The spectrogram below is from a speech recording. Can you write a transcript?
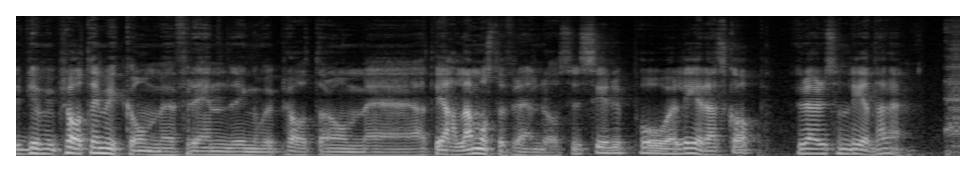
Vi pratar ju mycket om eh, förändring och vi pratar om eh, att vi alla måste förändra oss. Hur ser du på ledarskap? Hur är du som ledare?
